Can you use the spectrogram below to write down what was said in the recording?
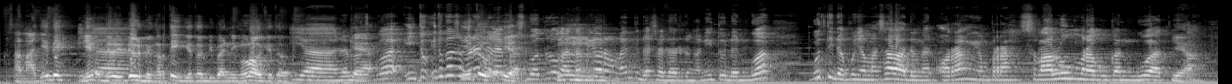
ke sana aja deh dia, Iya. dia, dia lebih ngerti gitu dibanding lo gitu Iya, dan Kayak- gua itu itu kan sebenarnya nilai plus buat lu kan, tapi Hmm. orang lain tidak sadar dengan itu dan gua gua tidak punya masalah dengan orang yang pernah selalu meragukan gua tentang Iya.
